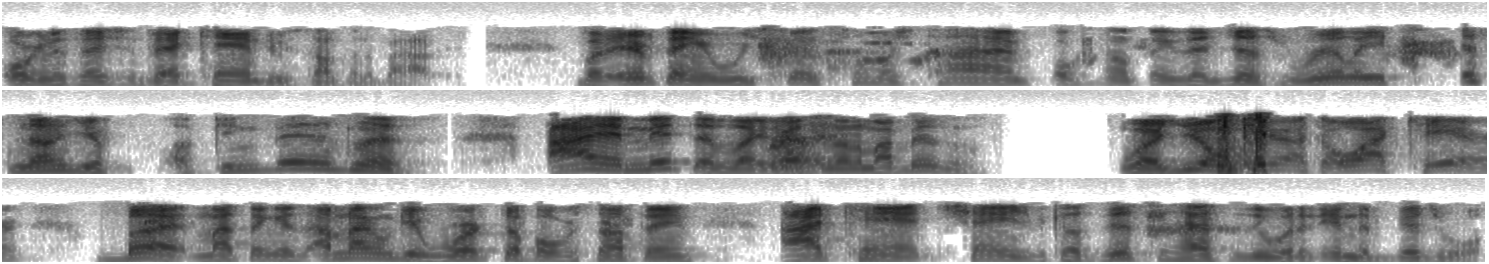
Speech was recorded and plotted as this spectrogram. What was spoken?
organizations that can do something about it. But everything we spend so much time focusing on things that just really it's none of your fucking business. I admit that like right. that's none of my business. Well, you don't care. I say, oh, I care. But my thing is, I'm not gonna get worked up over something I can't change because this has to do with an individual.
